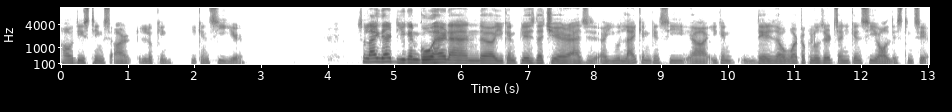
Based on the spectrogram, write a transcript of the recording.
how these things are looking. You can see here so like that you can go ahead and uh, you can place the chair as uh, you like and you can see uh, you can there is a water closets and you can see all these things here.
